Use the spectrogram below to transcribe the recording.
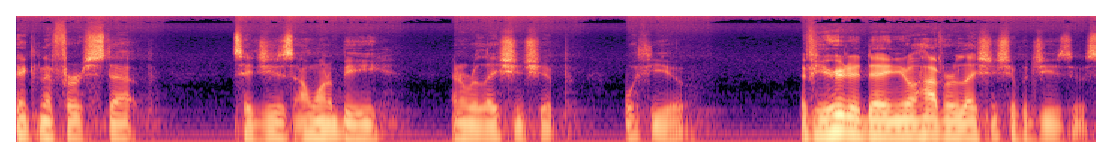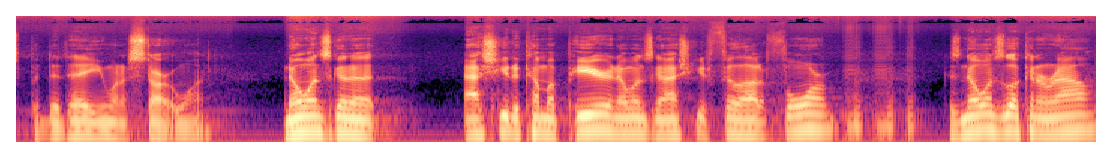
taking the first step. Say, Jesus, I want to be in a relationship with you. If you're here today and you don't have a relationship with Jesus, but today you want to start one, no one's going to ask you to come up here. No one's going to ask you to fill out a form because no one's looking around.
